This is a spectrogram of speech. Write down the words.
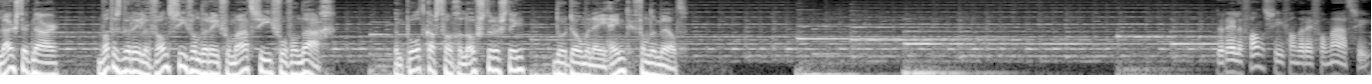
luistert naar Wat is de relevantie van de Reformatie voor vandaag? Een podcast van Geloofsterusting door dominee Henk van der Meld. De relevantie van de Reformatie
